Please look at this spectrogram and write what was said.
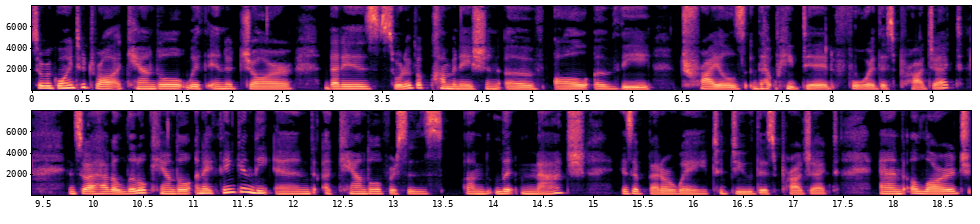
So we're going to draw a candle within a jar that is sort of a combination of all of the trials that we did for this project. And so I have a little candle, and I think in the end, a candle versus um, lit match is a better way to do this project. And a large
